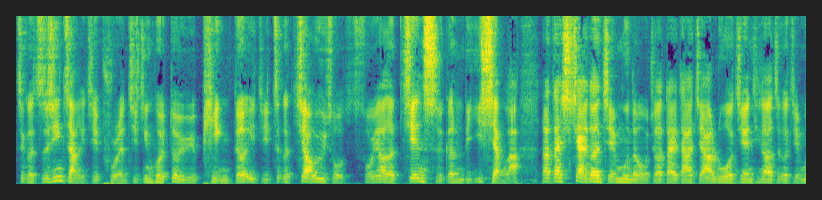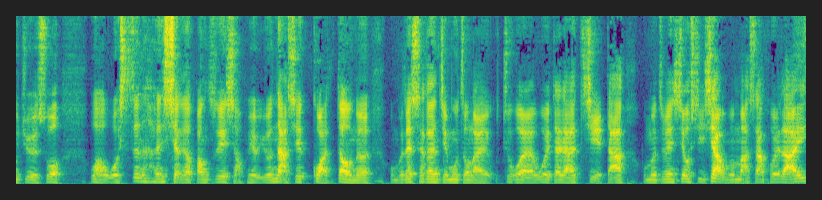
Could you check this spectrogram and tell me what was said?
这个执行长以及普仁基金会对于品德以及这个教育所所要的坚持跟理想啦。那在下一段节目呢，我就要带大家，如果今天听到这个节目，觉得说，哇，我真的很想要帮助这些小朋友，有哪些管道呢？我们在下段节目中来就会来为大家解答。我们这边休息一下，我们马上回来。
